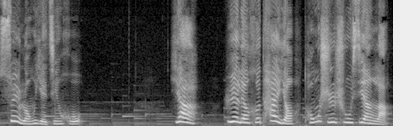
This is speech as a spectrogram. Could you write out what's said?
碎龙也惊呼：“呀，月亮和太阳同时出现了！”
